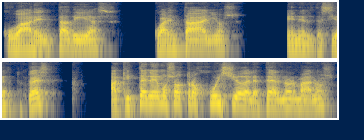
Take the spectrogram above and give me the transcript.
40 días, 40 años en el desierto. Entonces, aquí tenemos otro juicio del Eterno, hermanos,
